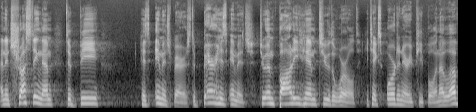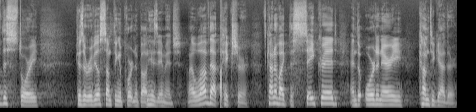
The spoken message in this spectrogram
and entrusting them to be his image bearers, to bear his image, to embody him to the world. He takes ordinary people. And I love this story because it reveals something important about his image. And I love that picture. It's kind of like the sacred and the ordinary come together.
